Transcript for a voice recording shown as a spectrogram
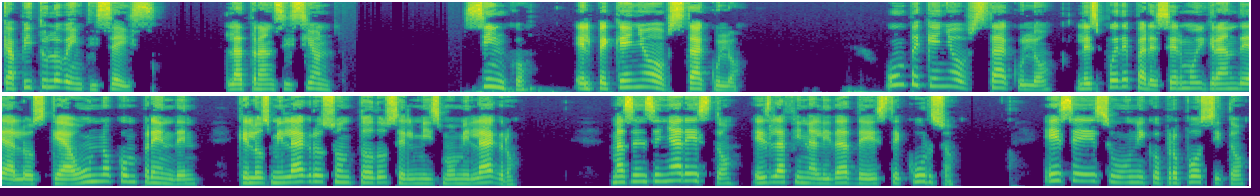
Capítulo 26 La transición 5. El pequeño obstáculo Un pequeño obstáculo les puede parecer muy grande a los que aún no comprenden que los milagros son todos el mismo milagro. Mas enseñar esto es la finalidad de este curso. Ese es su único propósito,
